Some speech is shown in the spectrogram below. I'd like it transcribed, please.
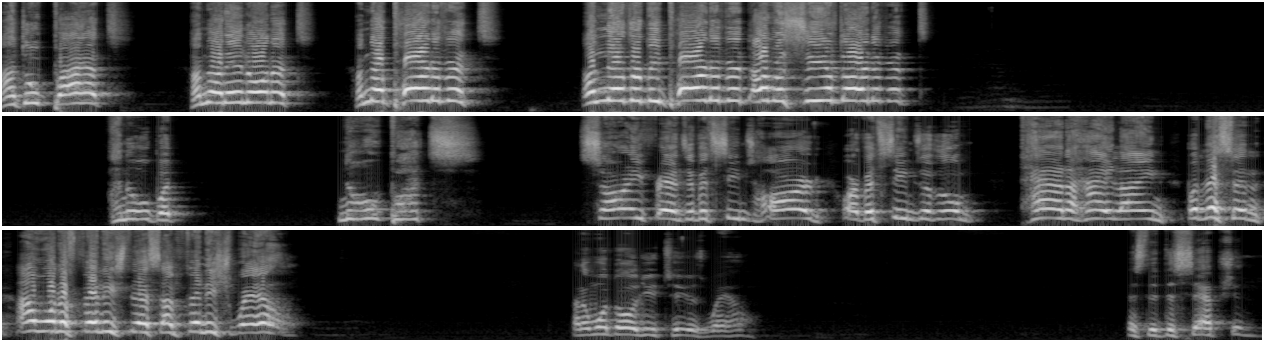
I don't buy it. I'm not in on it. I'm not part of it. I'll never be part of it. I was saved out of it. I know, but no buts. Sorry, friends, if it seems hard or if it seems as though I'm a high line. But listen, I want to finish this and finish well. And I want all you to as well. It's the deception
